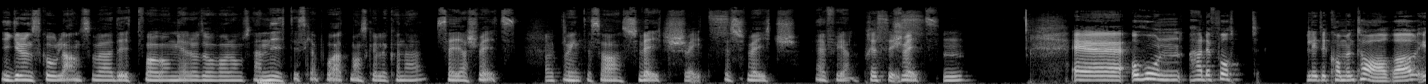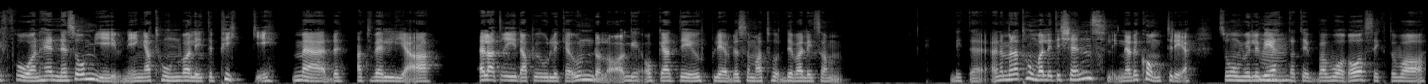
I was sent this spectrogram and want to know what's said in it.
i grundskolan. Så var jag dit två gånger och då var de så här nitiska på att man skulle kunna säga Schweiz och Okej. inte sa Schweiz. Schweiz. Schweiz är fel. Precis. Schweiz. Mm. Eh, och hon hade fått lite kommentarer ifrån hennes omgivning att hon var lite picky med att välja, eller att rida på olika underlag och att det upplevdes som att det var liksom lite, men att hon var lite känslig när det kom till det. Så hon ville veta typ vad våra åsikter var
